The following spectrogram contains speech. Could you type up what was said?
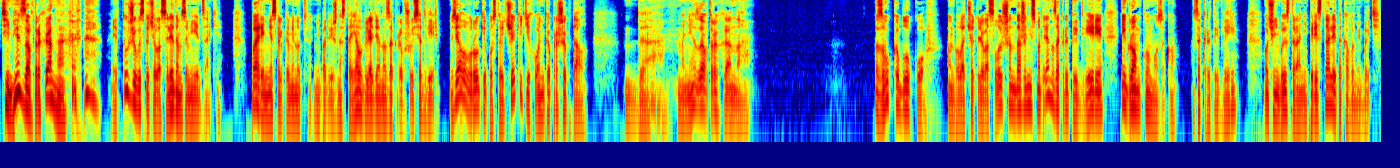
«Тебе завтра, Ханна!» И тут же выскочила следом за Миядзаки. Парень несколько минут неподвижно стоял, глядя на закрывшуюся дверь. Взял в руки пустой чек и тихонько прошептал. «Да, мне завтра хана». Звук каблуков. Он был отчетливо слышен, даже несмотря на закрытые двери и громкую музыку. Закрытые двери? Очень быстро они перестали таковыми быть.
